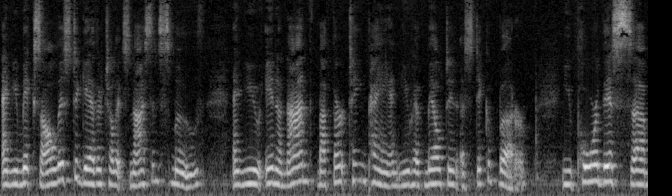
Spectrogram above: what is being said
and you mix all this together till it's nice and smooth and you in a 9 by 13 pan you have melted a stick of butter you pour this uh,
